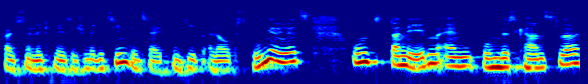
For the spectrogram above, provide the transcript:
traditionelle chinesische Medizin, den Seitenhieb erlaubst du mir jetzt. Und daneben ein Bundeskanzler,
